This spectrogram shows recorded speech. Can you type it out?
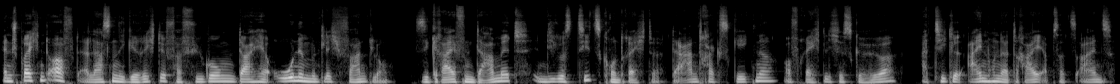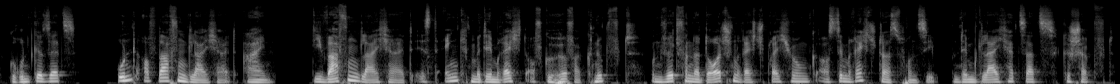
Entsprechend oft erlassen die Gerichte Verfügungen daher ohne mündliche Verhandlung. Sie greifen damit in die Justizgrundrechte der Antragsgegner auf rechtliches Gehör, Artikel 103 Absatz 1 Grundgesetz und auf Waffengleichheit ein. Die Waffengleichheit ist eng mit dem Recht auf Gehör verknüpft und wird von der deutschen Rechtsprechung aus dem Rechtsstaatsprinzip und dem Gleichheitssatz geschöpft.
